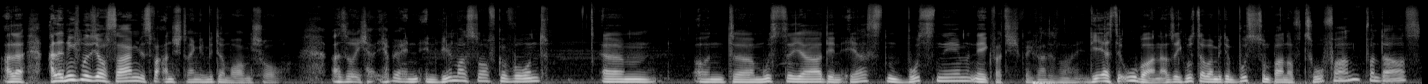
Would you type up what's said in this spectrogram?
allerdings muss ich auch sagen, es war anstrengend mit der Morgenshow. Also ich, ich habe ja in, in Wilmersdorf gewohnt ähm, und äh, musste ja den ersten Bus nehmen. Nee, Quatsch, ich war das mal. Die erste U-Bahn. Also ich musste aber mit dem Bus zum Bahnhof Zoo fahren von da aus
